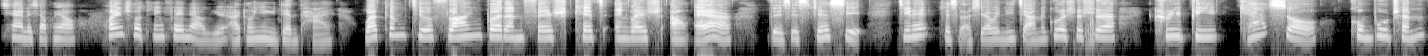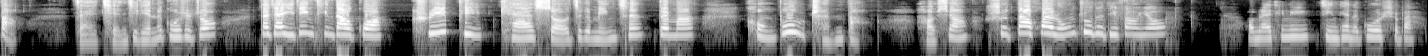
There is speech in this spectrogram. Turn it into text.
亲爱的小朋友，欢迎收听飞鸟鱼儿童英语电台。Welcome to Flying Bird and Fish Kids English on Air. This is Jessie. 今天，Jessie 老师要为你讲的故事是《Creepy Castle》恐怖城堡。在前几天的故事中，大家一定听到过 “Creepy Castle” 这个名称，对吗？恐怖城堡，好像是大坏龙住的地方哟。我们来听听今天的故事吧。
